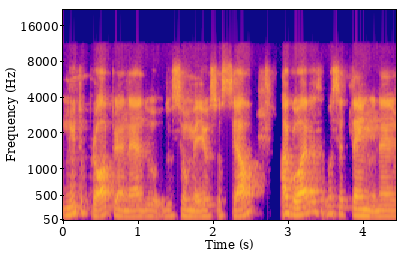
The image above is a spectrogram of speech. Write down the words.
muito própria né, do, do seu meio social. Agora você tem né,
